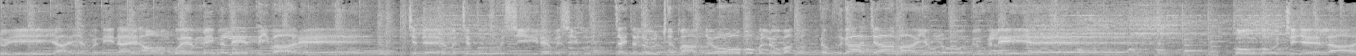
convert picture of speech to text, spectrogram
တွေ့ရရင်မနေနိုင်အောင်ကွယ်မင်းကလေးသိပါတယ်ချစ်တယ်မချစ်ဘူးရှိတယ်မရှိဘူးကြိုက်တယ်လို့ထင်ပါပြောဖို့မလိုပါနှုတ်စကားကြားမှယုံလို့သူကလေးရဲ့ကိုကိုချစ်ရဲ့လား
